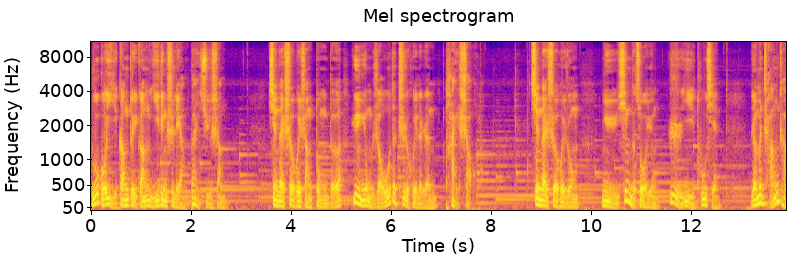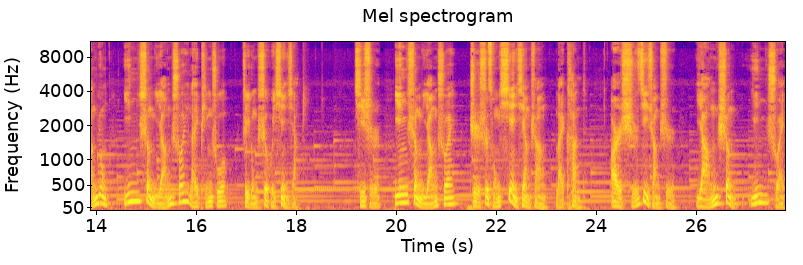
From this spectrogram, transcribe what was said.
如果以刚对刚，一定是两败俱伤。现在社会上懂得运用柔的智慧的人太少了。现代社会中，女性的作用日益凸显，人们常常用阴盛阳衰来评说这种社会现象。其实，阴盛阳衰只是从现象上来看的，而实际上是阳盛阴衰。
